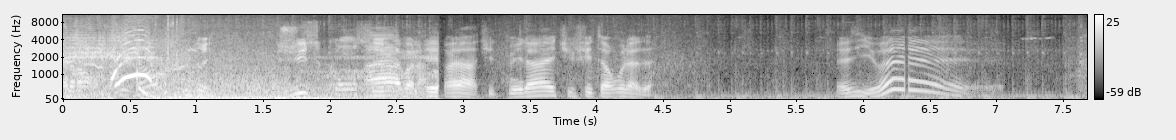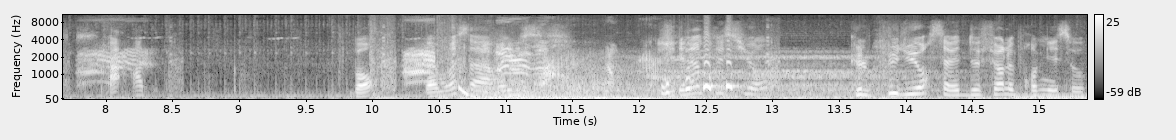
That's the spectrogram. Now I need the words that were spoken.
Alors, juste qu'on se... Ah, voilà. voilà, tu te mets là et tu fais ta roulade. Vas-y, ouais Ah, ah. Bon, bah moi ça a réussi. J'ai l'impression que le plus dur ça va être de faire le premier saut.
